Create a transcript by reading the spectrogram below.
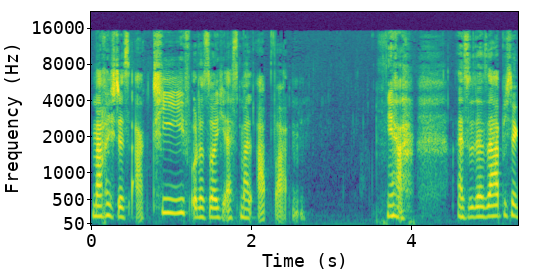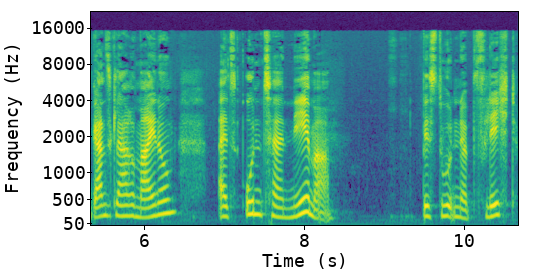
Mache ich das aktiv oder soll ich erstmal abwarten? Ja, also da habe ich eine ganz klare Meinung als Unternehmer bist du in der Pflicht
